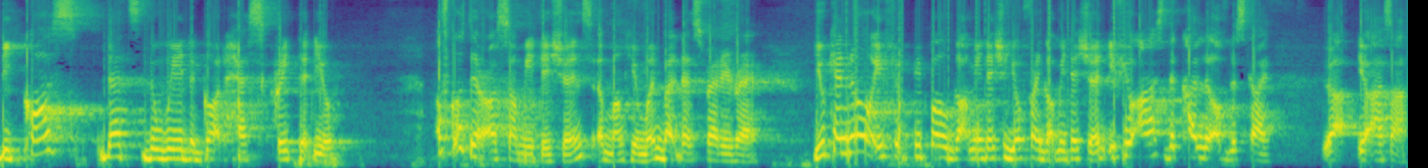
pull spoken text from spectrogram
because that's the way the God has created you. Of course, there are some mutations among human, but that's very rare. You can know if your people got mutation, your friend got mutation, if you ask the color of the sky. You, you ask, uh,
